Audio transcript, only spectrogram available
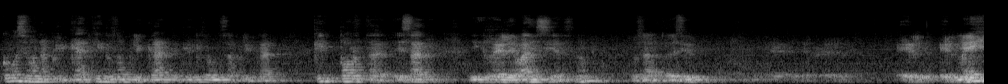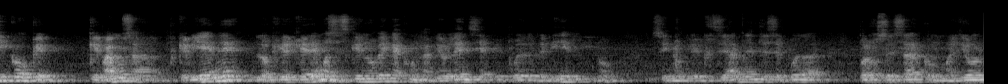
¿Cómo se van a aplicar? ¿Quién los va a aplicar? ¿De qué los vamos a aplicar? ¿Qué importa esas irrelevancias? ¿no? O sea, es decir, eh, el, México que, que, vamos a, que viene, lo que queremos es que no venga con la violencia que puede venir, ¿no? sino que realmente se pueda procesar con mayor,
